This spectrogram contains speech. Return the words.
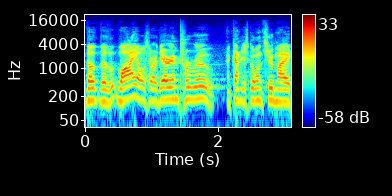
the, the Lyles are there in Peru. I'm kind of just going through my,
